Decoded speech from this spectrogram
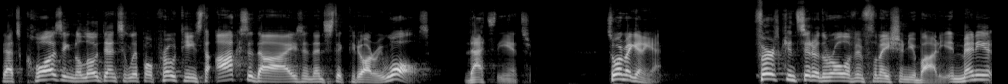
that's causing the low density lipoproteins to oxidize and then stick to the artery walls? That's the answer. So, what am I getting at? First, consider the role of inflammation in your body. In many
